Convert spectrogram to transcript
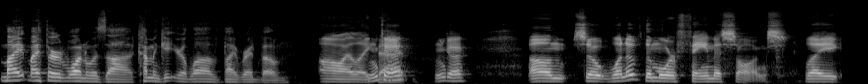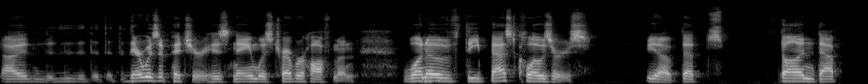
my my third one was uh, "Come and Get Your Love" by Redbone. Oh, I like okay. that. Okay. Um, so one of the more famous songs, like uh, th- th- th- th- there was a pitcher. His name was Trevor Hoffman, one of the best closers, you know, that's done that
